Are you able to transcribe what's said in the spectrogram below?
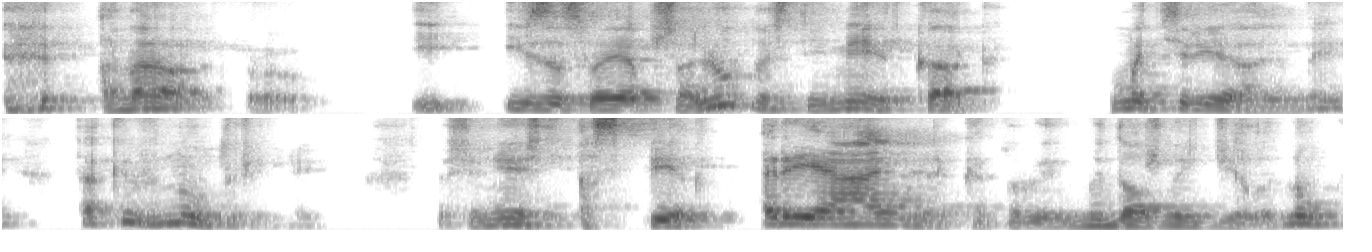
она э, из-за своей абсолютности имеет как материальный, так и внутренний. То есть у нее есть аспект реальный, который мы должны делать. Ну,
